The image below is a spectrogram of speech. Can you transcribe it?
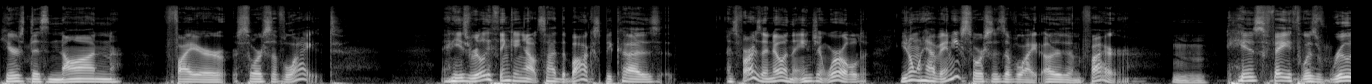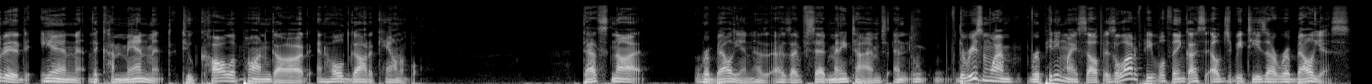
here's this non-fire source of light, and he's really thinking outside the box because, as far as I know, in the ancient world, you don't have any sources of light other than fire. His faith was rooted in the commandment to call upon God and hold God accountable that's not rebellion, as, as I've said many times. And the reason why I'm repeating myself is a lot of people think us LGBTs are rebellious.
